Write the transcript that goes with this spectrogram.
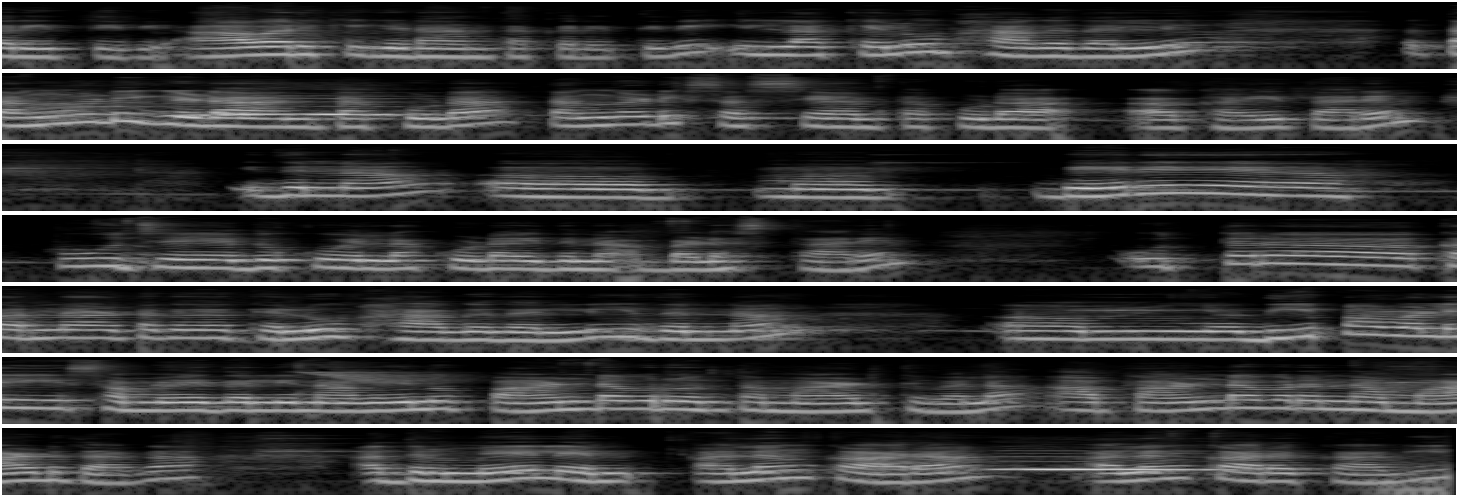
ಕರಿತೀವಿ. ಆವರಿಕೆ ಗಿಡ ಅಂತ ಕರಿತೀವಿ. ಇಲ್ಲ, ಕೆಲವು ಭಾಗದಲ್ಲಿ ತಂಗಡಿ ಗಿಡ ಅಂತ ಕೂಡ, ತಂಗಡಿ ಸಸ್ಯ ಅಂತ ಕೂಡ ಕರೀತಾರೆ. ಇದನ್ನು ಬೇರೆ ಪೂಜೆ ಅದಕ್ಕೂ ಎಲ್ಲ ಕೂಡ ಇದನ್ನು ಬಳಸ್ತಾರೆ. ಉತ್ತರ ಕರ್ನಾಟಕದ ಕೆಲವು ಭಾಗದಲ್ಲಿ ಇದನ್ನು ದೀಪಾವಳಿ ಸಮಯದಲ್ಲಿ ನಾವೇನು ಪಾಂಡವರು ಅಂತ ಮಾಡ್ತೀವಲ್ಲ, ಆ ಪಾಂಡವರನ್ನು ಮಾಡಿದಾಗ ಅದರ ಮೇಲೆ ಅಲಂಕಾರ, ಅಲಂಕಾರಕ್ಕಾಗಿ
